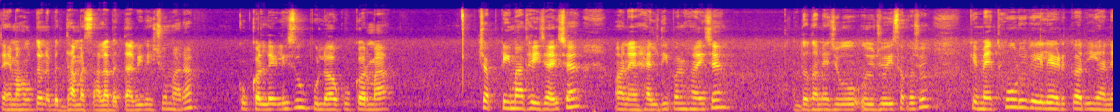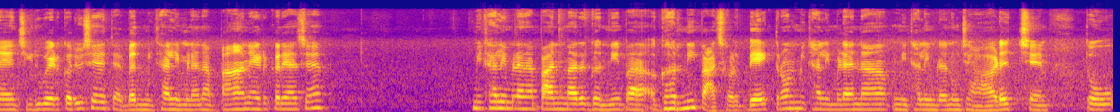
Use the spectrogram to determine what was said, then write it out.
તો એમાં હું તમને બધા મસાલા બતાવી રહી છું. મારા કુકર લઈ લઈશું. પુલાવ કુકરમાં ચપટીમાં થઈ જાય છે અને હેલ્ધી પણ હોય છે. તો તમે જો, જોઈ શકો છો કે મેં થોડું તેલ એડ કરી અને જીરું એડ કર્યું છે. ત્યારબાદ મીઠા લીમડાના પાન એડ કર્યા છે. મીઠા લીમડાના પાન મારા ઘરની પા, ઘરની પાછળ, બે ત્રણ મીઠા લીમડાના, મીઠા લીમડાનું ઝાડ જ છે. તો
